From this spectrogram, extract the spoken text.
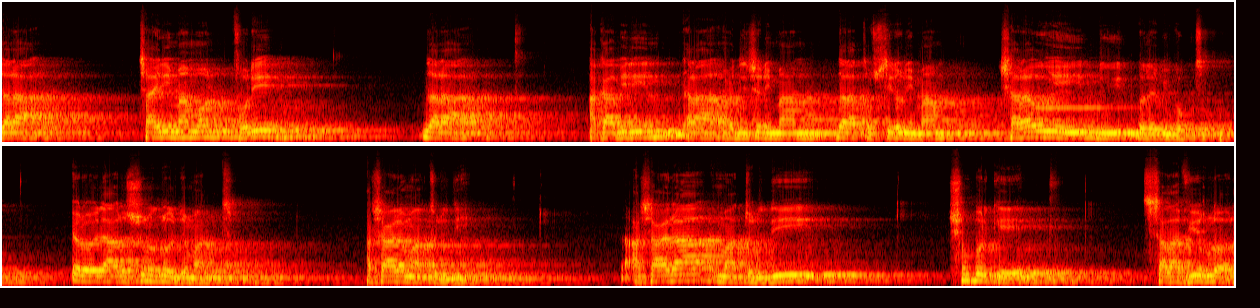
যারা চাইর ইমামর ফরে যারা আকাবিরিন, যারা হদিসের ইমাম, যারা তফসিরুল ইমাম, সারাও এই দুই দলে বিভক্ত। এর হইলে আলোসুন্নত জামাত, আশায়রা মাতুরিদি। আশায়রা মাতুরিদি সম্পর্কে সালাফিগুলোর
